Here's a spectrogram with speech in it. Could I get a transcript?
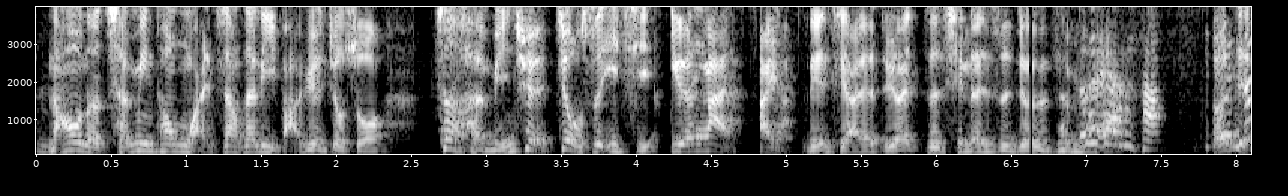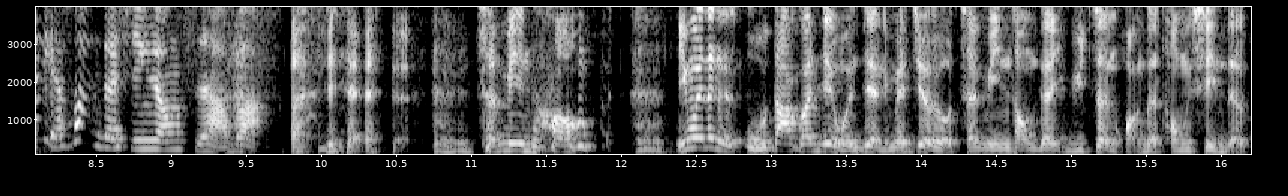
然后呢陈明通晚上在立法院就说这很明确就是一起冤案。哎呀连起来了，原来知情人士就是陈明通。对啊，而且那也换个形容词好不好？而且陈明通，因为那个五大关键文件里面就有陈明通跟于振煌的通信的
